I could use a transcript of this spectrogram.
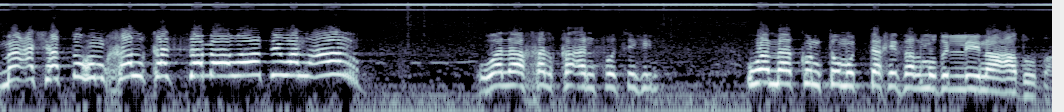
ما أشهدتهم خلق السماوات والأرض. ولا خلق أنفسهم وما كنت متخذ المضلين عضدا.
